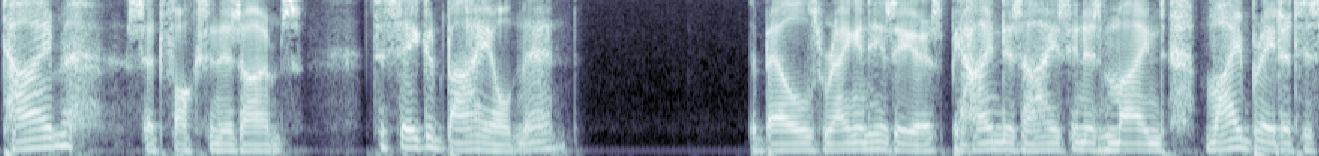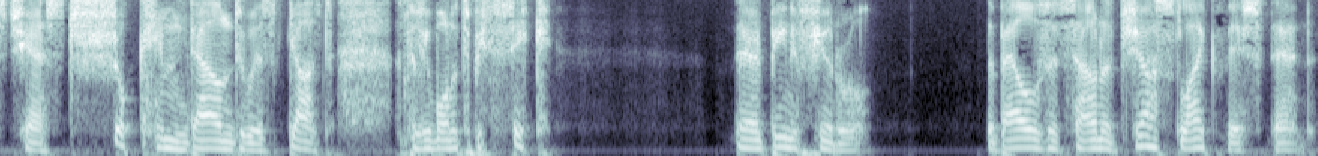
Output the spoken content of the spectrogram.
Time, said Fox in his arms, to say goodbye, old man. The bells rang in his ears, behind his eyes, in his mind, vibrated his chest, shook him down to his gut, until he wanted to be sick. There had been a funeral. The bells had sounded just like this then.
